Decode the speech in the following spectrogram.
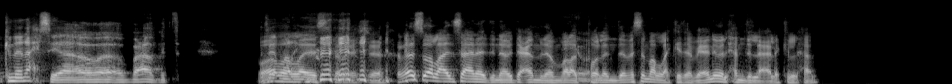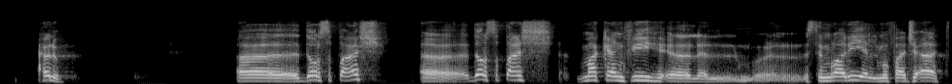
كنا- نحس يا أبو عابد. والله الله يستر يا شيخ. بس والله ساندنا ودعمنا مباراة أيوة. بولندا بس ما الله كتب يعني والحمد لله على كل حال. حلو. آه، دور 16 آه، دور 16 ما كان فيه آه، ال- ال- الاستمرارية المفاجات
